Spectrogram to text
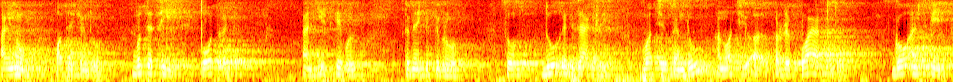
I know what I can do. Put the seed, water it, and he is able to make it to grow. So do exactly what you can do and what you are required to do. Go and speak.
